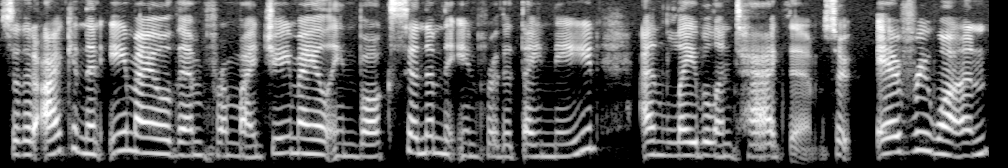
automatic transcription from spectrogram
so that I can then email them from my Gmail inbox, send them the info that they need, and label and tag them. So everyone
